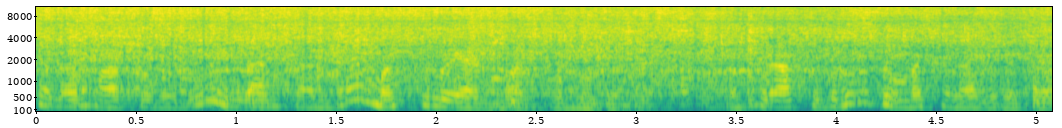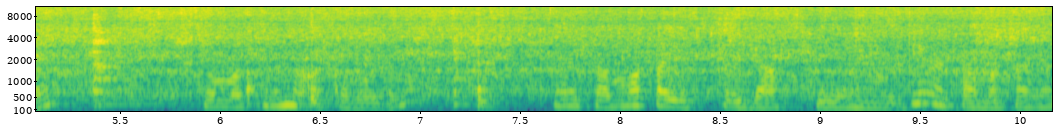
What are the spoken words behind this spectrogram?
ಚೆನ್ನಾಗಿ ಹಾಕೋಬೋದು ಇಲ್ಲ ಅಂತಂದರೆ ಮೊಸರು ಆ್ಯಡ್ ಮಾಡ್ಕೋಬೋದು. ಮೊಸರು ಹಾಕಿದ್ರು ತುಂಬ ಚೆನ್ನಾಗಿರುತ್ತೆ. ಸೊ ಮೊಸರು ಹಾಕೋಬೋದು ನಾನು ಟೊಮೊಟೊ ಇಷ್ಟು ಜಾಸ್ತಿ ಅಂದ್ಬಿಟ್ಟು ನಾನು ಟೊಮೊಟೊನೇ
